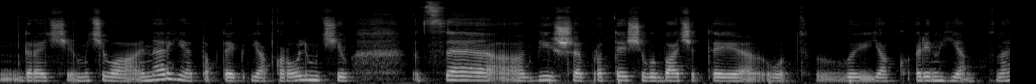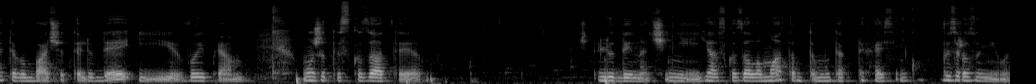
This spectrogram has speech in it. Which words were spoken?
до речі, мечова енергія, тобто як- як король мечів. Це е, більше про те, що ви бачите, от ви як рентген, знаєте, ви бачите людей, і ви прям можете сказати, людина чи ні. Я сказала матом, тому так тихесенько. Ви зрозуміли.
